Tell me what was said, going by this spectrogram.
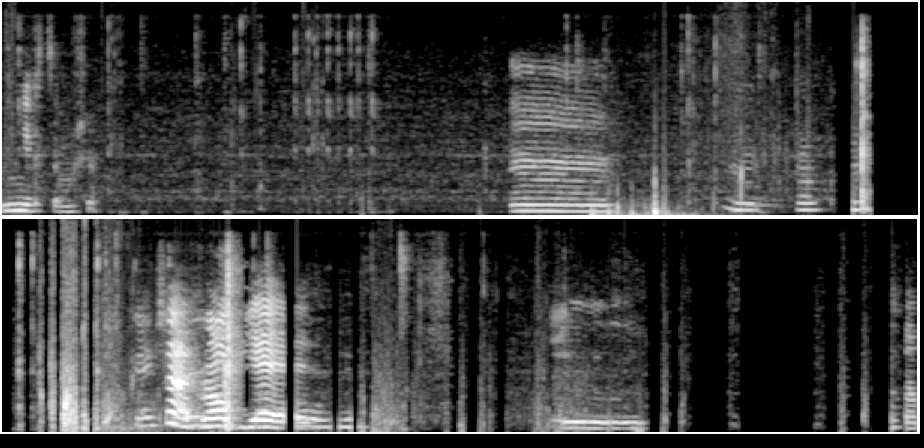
nie chce mu się. Mm, Mm, mm. okay, Tak, robię! Mm, Mam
